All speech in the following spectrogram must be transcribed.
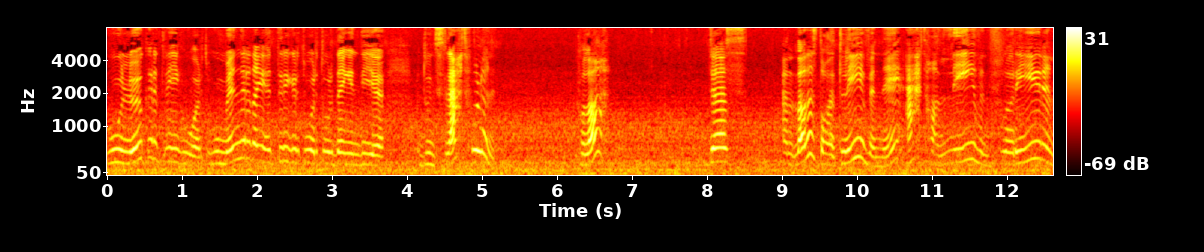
Hoe leuker het leven wordt. Hoe minder dat je getriggerd wordt door dingen die je doen slecht voelen. Voilà. Dus, en dat is toch het leven, hè? Echt gaan leven, floreren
